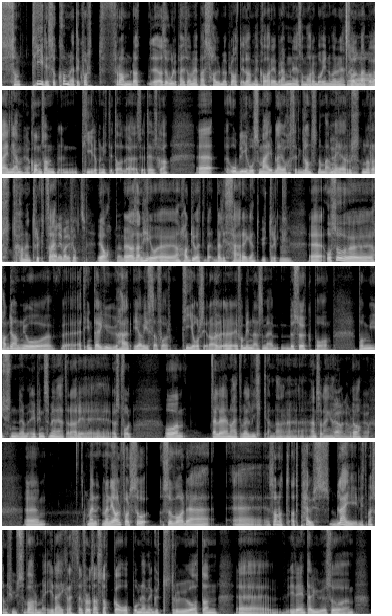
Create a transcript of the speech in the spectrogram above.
samtidig så kom det etter hvert fram da eh, altså Ole Paus var med på ei salmeplate da, med Kari Bremnes og Mare Boine, var det det? 'Salmer på veien hjem'. Det. Kom sånn mm, tidlig på 90-tallet, så vidt jeg husker. Eh, Hun blir hos meg ble jo sitt glansnummer med rusten røst, kan en trygt si. Ja, det er veldig flott. Ja. Altså, han, jo, eh, han hadde jo et veldig særegent uttrykk. Mm. Eh, og så eh, hadde han jo eh, et intervju her i avisa for ti år siden, eh, i forbindelse med besøk på, på Mysen i pinsemenigheten der i Østfold. Og Eller nå heter det vel Viken der, eh, enn så lenge. Ja, det har det. Ja. Ja. Um, men, men iallfall så, så var det eh, sånn at, at Paus blei litt mer sånn husvarme i de kretsene. For at han snakka opp om det med gudstru, og at han eh, i det intervjuet så,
